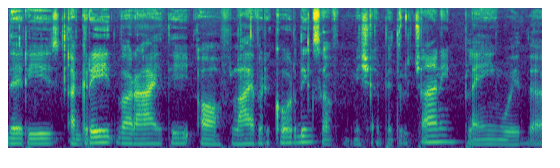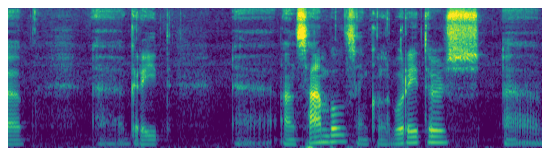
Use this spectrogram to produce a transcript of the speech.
there is a great variety of live recordings of Michel Petrucciani playing with uh, uh, great uh, ensembles and collaborators um,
